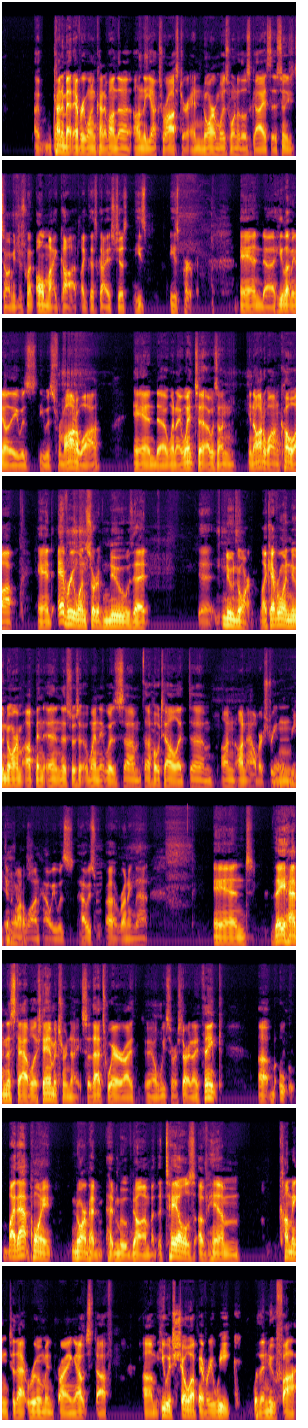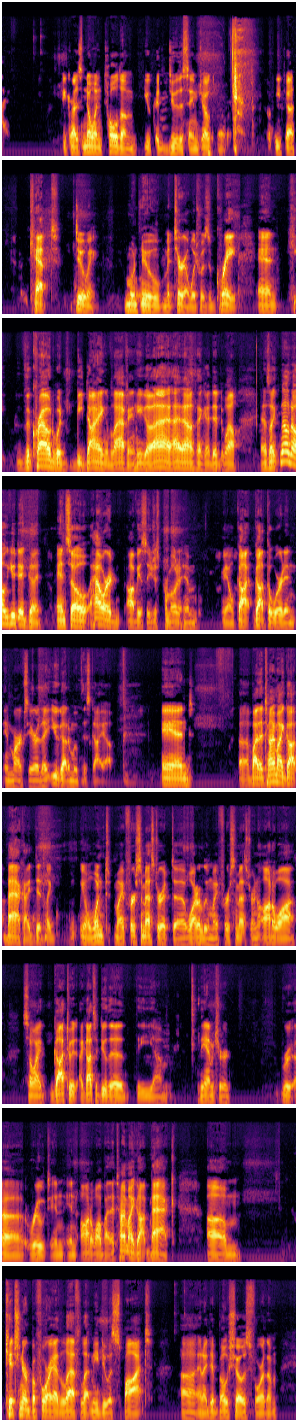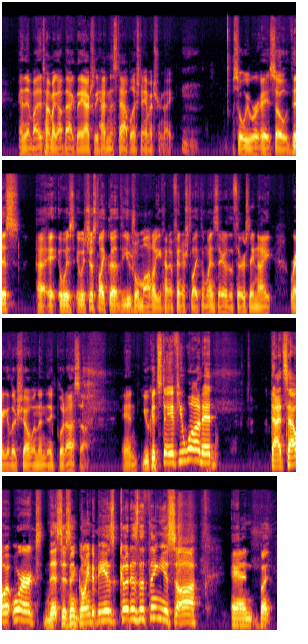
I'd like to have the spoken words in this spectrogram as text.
I kind of met everyone kind of on the on the Yucks roster, and Norm was one of those guys that as soon as you saw him, you just went, "Oh my god!" Like this guy is just he's he's perfect. And uh, he let me know that he was he was from Ottawa. And uh, when I went to, I was on in Ottawa on co-op, and everyone sort of knew that uh, knew Norm. Like everyone knew Norm up in, and this was when it was um, the hotel at um, on on Albert Street in, in Ottawa, and how he was how he was uh, running that. And they had an established amateur night, so that's where I you know we sort of started. I think uh, by that point Norm had had moved on, but the tales of him coming to that room and trying out stuff, um, he would show up every week with a new five because no one told him you could do the same jokes over. so he just kept doing new material, which was great. And he, the crowd would be dying of laughing. And he'd go, I, I don't think I did well. And I was like, no, no, you did good. And so Howard obviously just promoted him, you know, got got the word in, in Mark's ear that you got to move this guy up. And uh, by the time I got back, I did like, you know, one my first semester at uh, Waterloo, my first semester in Ottawa, so I got to I got to do the the um, the amateur uh, route in in Ottawa. By the time I got back, um, Kitchener before I had left let me do a spot, uh, and I did both shows for them. And then by the time I got back, they actually had an established amateur night. Mm-hmm. So we were eh, so this uh, it, it, was it was just like the the usual model. You kind of finished like the Wednesday or the Thursday night regular show, and then they put us up, and you could stay if you wanted that's how it worked. This isn't going to be as good as the thing you saw. And but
